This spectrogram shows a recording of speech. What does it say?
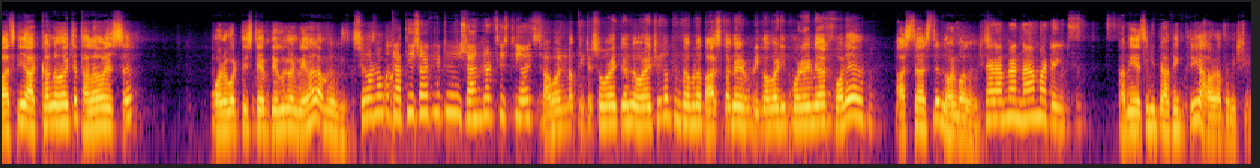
বাসকেই আটকানো হয়েছে থানাও এসছে। পরবর্তী স্টেপ যেগুলো নেওয়ার আমরা জাতীয় সড়কে একটু যানজট সৃষ্টি হয়েছে? সামান্য কিছু সময়ের জন্য হয়েছিল কিন্তু আমরা বাসটাকে রিকভারি করে নেওয়ার পরে আস্তে আস্তে নর্মাল হয়েছে। স্যার আপনার নাম আটে আমি SB traffic three Howrah commission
